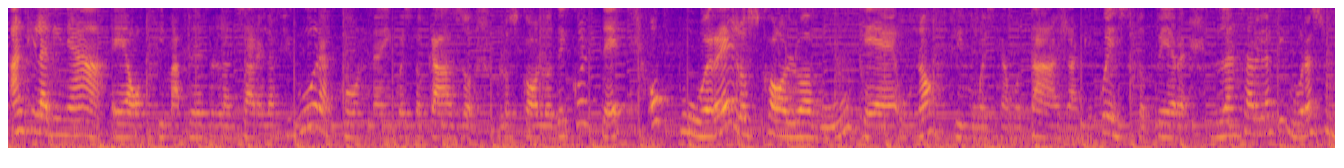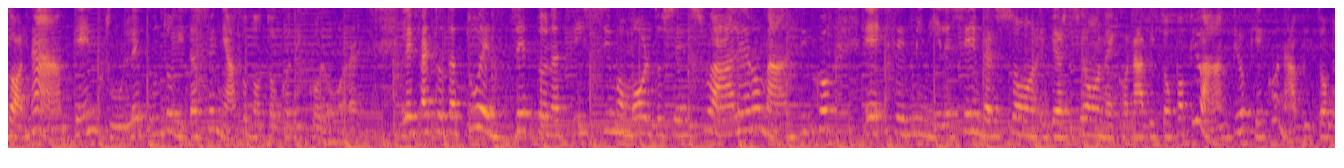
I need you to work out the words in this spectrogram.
Anche la linea A è ottima per slanciare la figura con in questo caso lo scollo décolleté oppure lo scollo a V che è un ottimo escamotage anche questo per slanciare la figura su gonna ampia in tulle punto vita segnato da un tocco di colore. L'effetto tattoo è gettonatissimo, molto sensuale, romantico e femminile, sia in, in versione con abito un po' più ampio che con abito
